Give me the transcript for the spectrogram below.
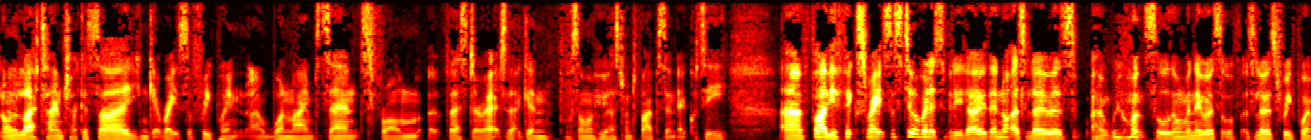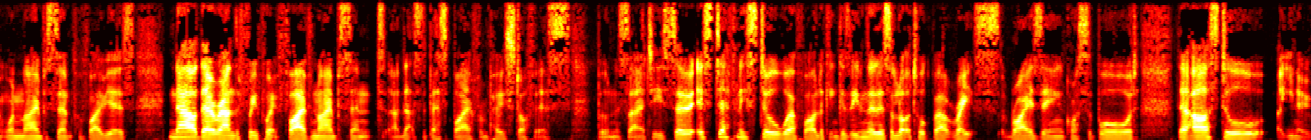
on the lifetime tracker side, you can get rates of 3.19% from First Direct. That again, for someone who has 25% equity. Uh, five-year fixed rates are still relatively low. They're not as low as um, we once saw them when they were sort of as low as 3.19% for five years. Now they're around the 3.59%. Uh, that's the best buy from Post Office Building Society. So it's definitely still worthwhile looking because even though there's a lot of talk about rates rising across the board, there are still, you know,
